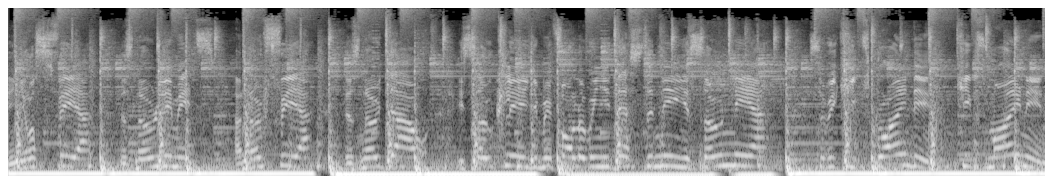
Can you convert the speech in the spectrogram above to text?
in your sphere, there's no limits and no fear, there's no doubt. It's so clear you've been following your destiny, you're so near. So he keeps grinding, keeps mining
